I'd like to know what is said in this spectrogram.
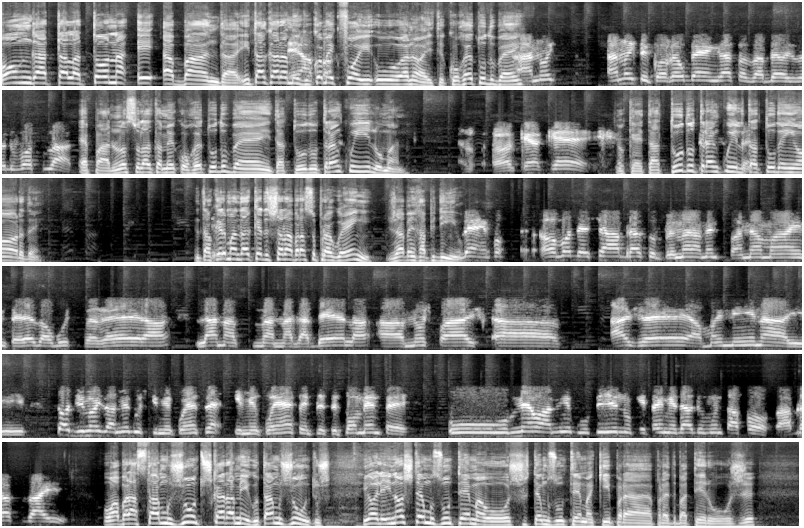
Onga, Talatona e a banda. Então, caro amigo, a como é que foi o, a noite? Correu tudo bem? A noite, a noite correu bem, graças a Deus, do vosso lado. É pá, do nosso lado também correu tudo bem, tá tudo tranquilo, mano. Ok, ok. Ok, tá tudo tranquilo, tá tudo em ordem. Então, quero mandar, quer deixar um abraço para alguém? Já bem rapidinho. Bem, eu vou deixar abraço primeiramente para minha mãe, Tereza Augusto Ferreira, lá na, na, na Gadela, a meus pais, a, a Gé, a mãe Nina e todos os meus amigos que me conhecem, que me conhecem principalmente o meu amigo Bino, que tem me dado muita força. Abraços aí. Um abraço, estamos juntos, caro amigo, estamos juntos. E olha, e nós temos um tema hoje, temos um tema aqui para debater hoje.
